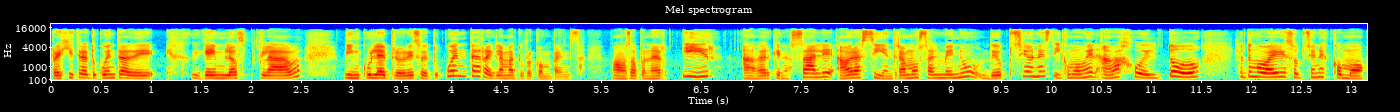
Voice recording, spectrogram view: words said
registra tu cuenta de Game Loft Club, vincula el progreso de tu cuenta, reclama tu recompensa. Vamos a poner ir, a ver qué nos sale. Ahora sí, entramos al menú de opciones y como ven abajo del todo, yo tengo varias opciones como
